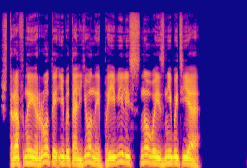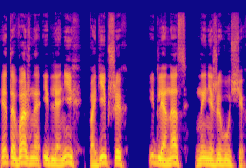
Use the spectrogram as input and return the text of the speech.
Штрафные роты и батальоны появились снова из небытия. Это важно и для них, погибших, и для нас, ныне живущих.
